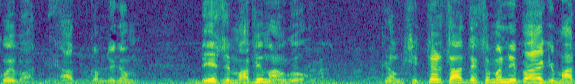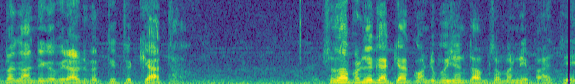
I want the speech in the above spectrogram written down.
कोई बात नहीं। आप कम से कम देश से माफ़ी मांगो कि हम सत्तर साल तक समझ नहीं पाए कि महात्मा गांधी का विराट व्यक्तित्व क्या था। सरदार पटेल का क्या कॉन्ट्रीब्यूशन था, हम समझ नहीं पाए थे।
